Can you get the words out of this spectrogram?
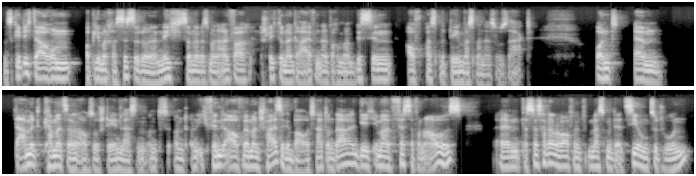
Und es geht nicht darum, ob jemand Rassist ist oder nicht, sondern dass man einfach schlicht und ergreifend einfach immer ein bisschen aufpasst mit dem, was man da so sagt. Und ähm, damit kann man es dann auch so stehen lassen. Und, und, und ich finde auch, wenn man Scheiße gebaut hat, und da gehe ich immer fest davon aus, ähm, dass das hat dann aber auch was mit Erziehung zu tun,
